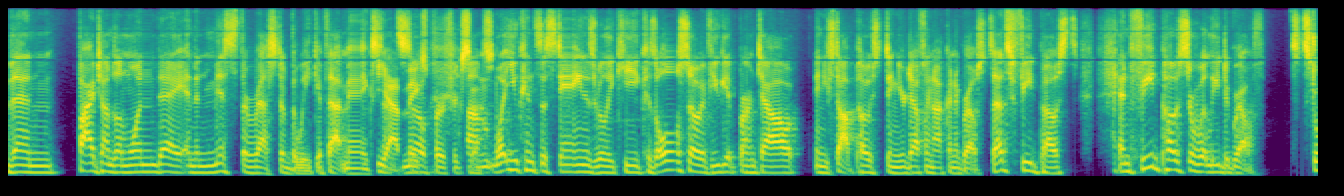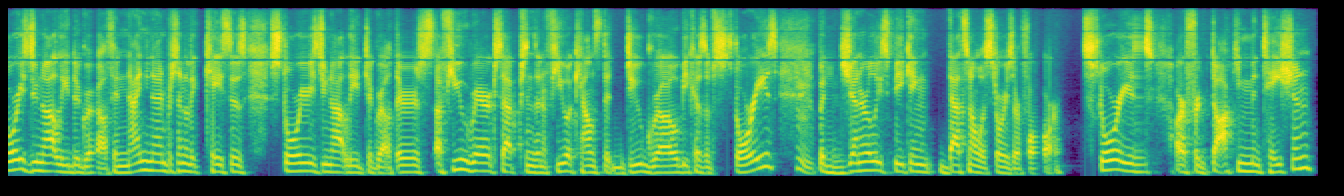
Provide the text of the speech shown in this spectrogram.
than five times on one day and then miss the rest of the week, if that makes sense. Yeah, it makes So, perfect um, sense. what you can sustain is really key because also if you get burnt out and you stop posting, you're definitely not going to grow. So that's feed posts. And feed posts are what lead to growth. Stories do not lead to growth. In 99% of the cases, stories do not lead to growth. There's a few rare exceptions and a few accounts that do grow because of stories. Hmm. But generally speaking, that's not what stories are for. Stories are for documentation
